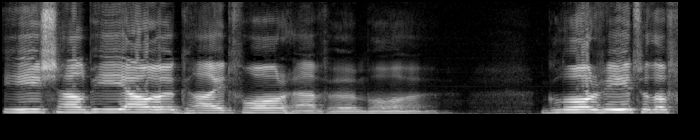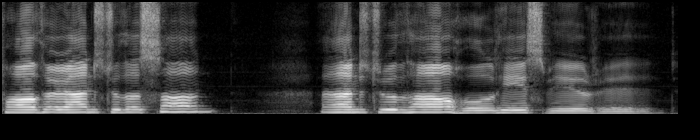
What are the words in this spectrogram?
He shall be our guide forevermore. Glory to the Father and to the Son and to the Holy Spirit,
